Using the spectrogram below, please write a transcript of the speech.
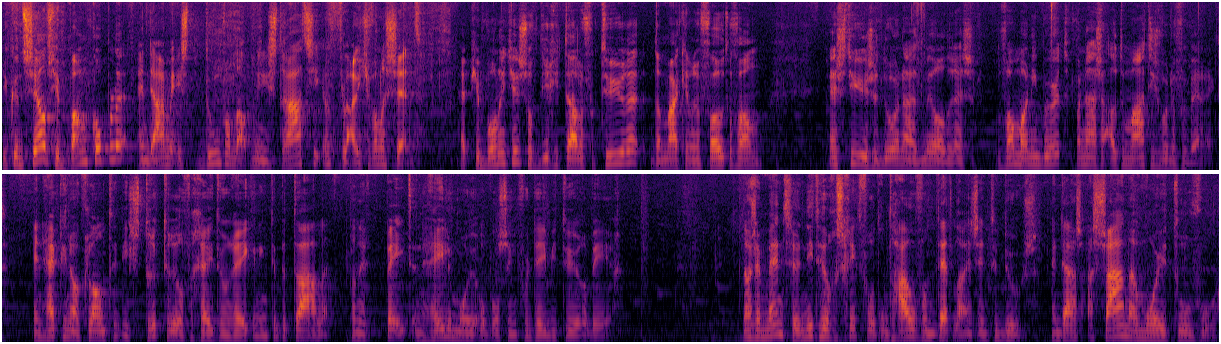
Je kunt zelfs je bank koppelen en daarmee is het doen van de administratie een fluitje van een cent. Heb je bonnetjes of digitale facturen, dan maak je er een foto van en stuur je ze door naar het mailadres van Moneybird, waarna ze automatisch worden verwerkt. En heb je nou klanten die structureel vergeten hun rekening te betalen, dan heeft Peet een hele mooie oplossing voor debiteurenbeheer. Nou zijn mensen niet heel geschikt voor het onthouden van deadlines en to-do's. En daar is Asana een mooie tool voor.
